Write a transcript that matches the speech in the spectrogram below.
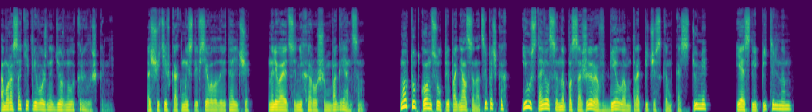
А Мурасаки тревожно дернула крылышками, ощутив, как мысли Всеволода Витальевича наливаются нехорошим багрянцем. Но тут консул приподнялся на цыпочках и уставился на пассажира в белом тропическом костюме и ослепительном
